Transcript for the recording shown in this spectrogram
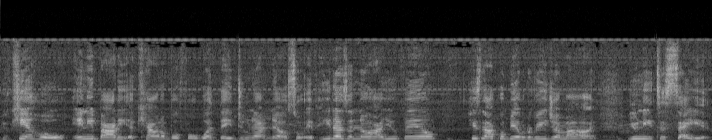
You can't hold anybody accountable for what they do not know. So if he doesn't know how you feel, he's not going to be able to read your mind. You need to say it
